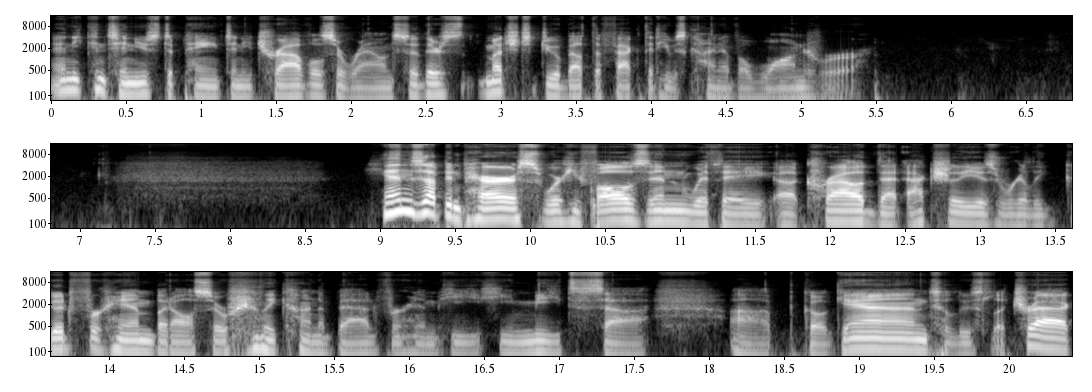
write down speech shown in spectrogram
And he continues to paint and he travels around, so there's much to do about the fact that he was kind of a wanderer. He ends up in Paris where he falls in with a, a, crowd that actually is really good for him, but also really kind of bad for him. He he meets uh, uh, Gauguin, Toulouse-Lautrec,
